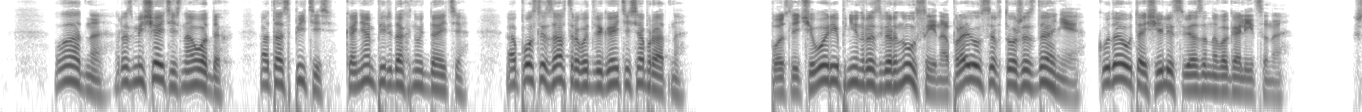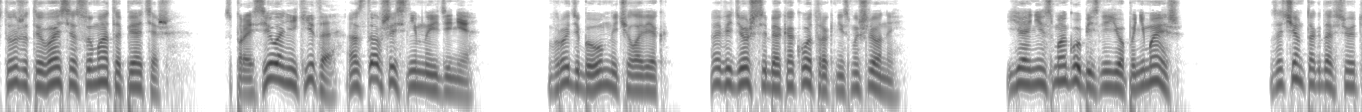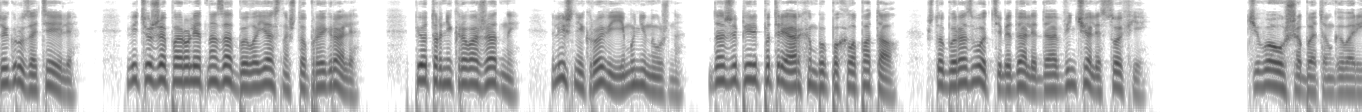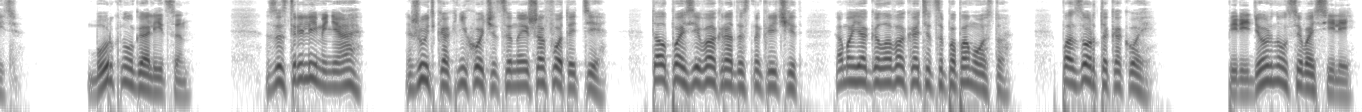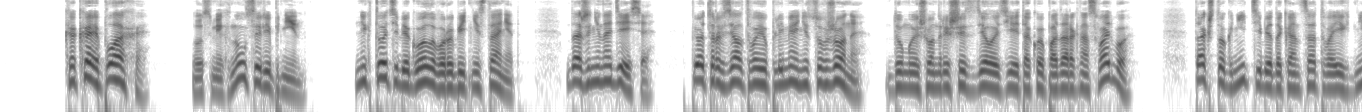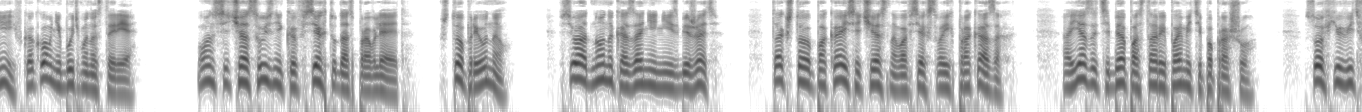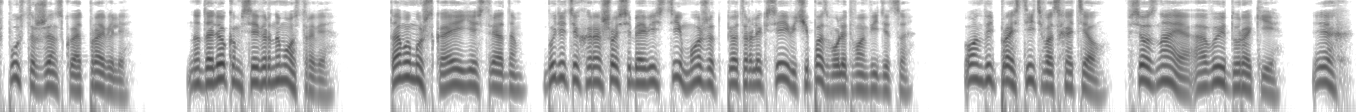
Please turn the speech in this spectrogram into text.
Ладно, размещайтесь на отдых. Отоспитесь, коням передохнуть дайте. А послезавтра выдвигайтесь обратно. После чего Репнин развернулся и направился в то же здание, куда утащили связанного Голицына. «Что же ты, Вася, с ума-то пятишь?» Спросила Никита, оставшись с ним наедине. «Вроде бы умный человек, а ведешь себя как отрок несмышленый». «Я не смогу без нее, понимаешь?» «Зачем тогда всю эту игру затеяли? Ведь уже пару лет назад было ясно, что проиграли. Пётр не кровожадный, лишней крови ему не нужно. Даже перед патриархом бы похлопотал, чтобы развод тебе дали да обвенчали с Софьей. Чего уж об этом говорить? Буркнул Голицын. Застрели меня, а? Жуть как не хочется на эшафот идти. Толпа зевак радостно кричит, а моя голова катится по помосту. Позор-то какой. Передернулся Василий. Какая плаха? Усмехнулся Репнин. Никто тебе голову рубить не станет. Даже не надейся. Пётр взял твою племянницу в жены. Думаешь, он решит сделать ей такой подарок на свадьбу? Так что гнить тебе до конца твоих дней в каком-нибудь монастыре. Он сейчас узников всех туда справляет. Что приуныл? Все одно наказание не избежать. Так что покайся честно во всех своих проказах. А я за тебя по старой памяти попрошу. Софью ведь в пустошь женскую отправили. На далеком северном острове. Там и мужская есть рядом. Будете хорошо себя вести, может, Петр Алексеевич и позволит вам видеться. Он ведь простить вас хотел, все зная, а вы дураки. Эх,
